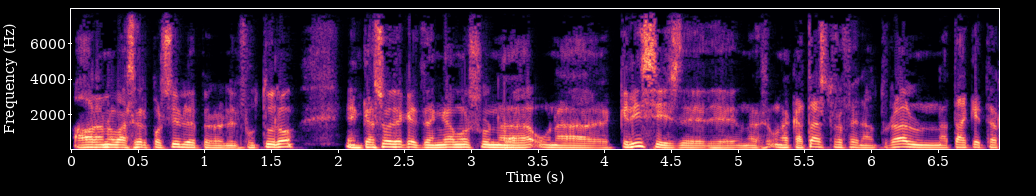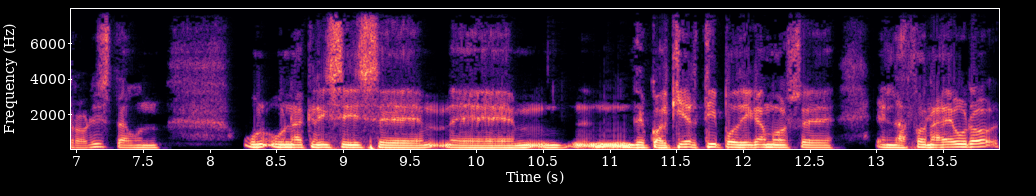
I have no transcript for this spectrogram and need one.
Ahora no va a ser posible, pero en el futuro, en caso de que tengamos una, crisis, de, una, catástrofe natural, un ataque terrorista, un, una crisis eh, eh, de cualquier tipo, digamos, eh, en la zona euro,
